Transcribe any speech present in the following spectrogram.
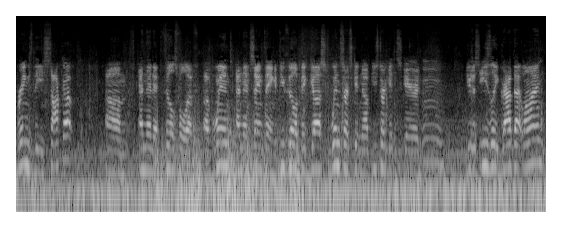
brings the sock up um, and then it fills full of, of wind. And then same thing, if you feel a big gust, wind starts getting up, you start getting scared. Mm, You just easily grab that line,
